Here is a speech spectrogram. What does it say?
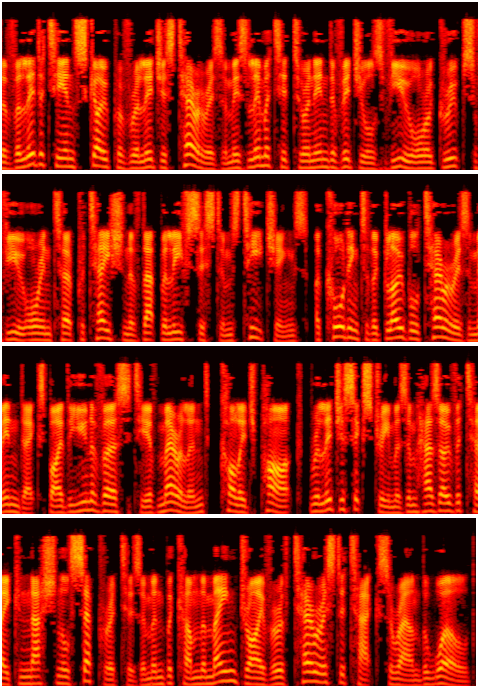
The validity and scope of religious terrorism is limited to an individual's view or a group's view or interpretation of that belief system's teachings. According to the Global Terrorism Index by the University of Maryland, College Park, religious extremism has overtaken national separatism and become the main driver of terrorist attacks around the world.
